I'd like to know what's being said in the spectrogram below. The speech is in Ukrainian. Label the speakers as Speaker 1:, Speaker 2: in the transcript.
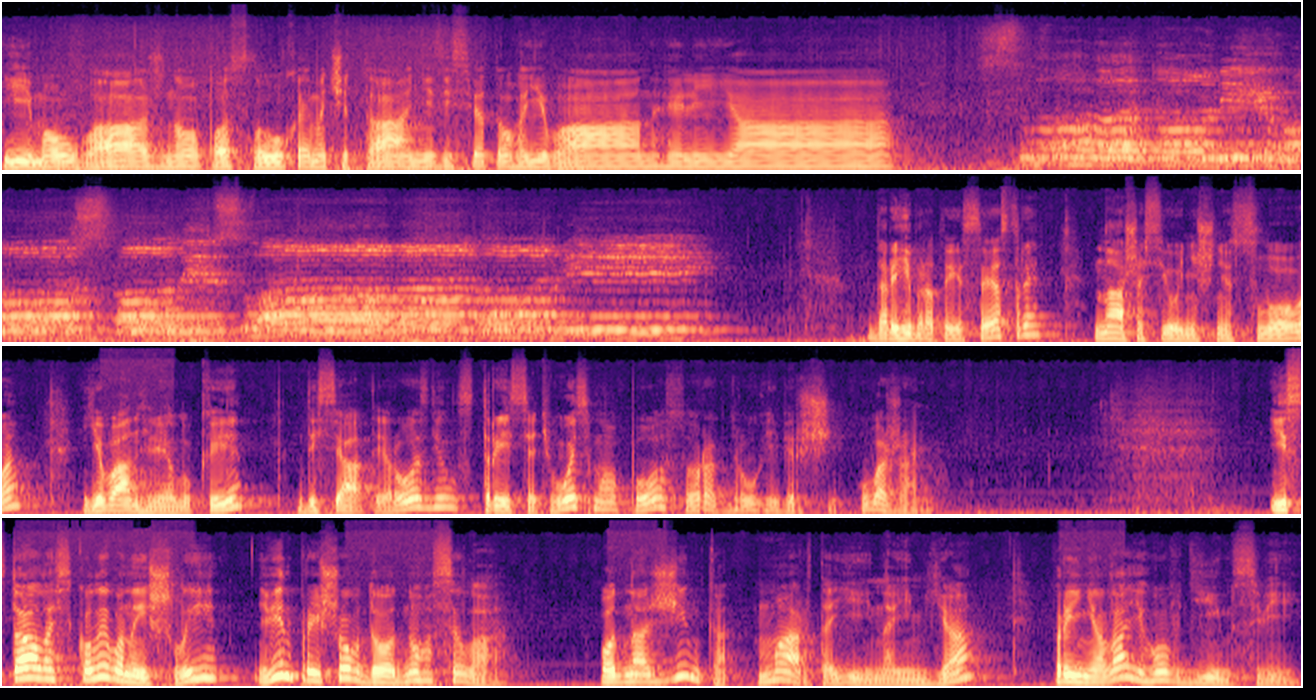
Speaker 1: Тімо уважно послухаймо читання зі святого Євангелія. Дорогі брати і сестри, наше сьогоднішнє слово Євангелія Луки, 10 розділ з 38 по 42 вірші. Уважаємо. І сталося, коли вони йшли, він прийшов до одного села. Одна жінка, Марта їй на ім'я, прийняла його в дім свій.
